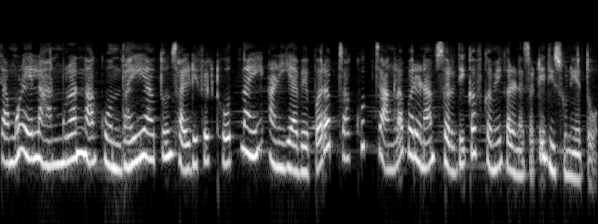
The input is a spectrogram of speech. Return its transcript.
त्यामुळे लहान मुलांना कोणताही यातून साईड इफेक्ट होत नाही आणि या वेपरअपचा खूप चांगला परिणाम सर्दी कफ कमी करण्यासाठी दिसून येतो.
